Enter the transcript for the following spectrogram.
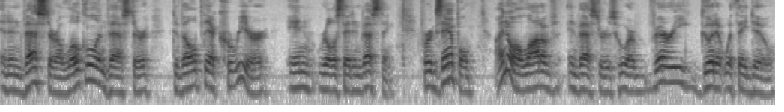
an investor, a local investor, develop their career in real estate investing. For example, I know a lot of investors who are very good at what they do.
